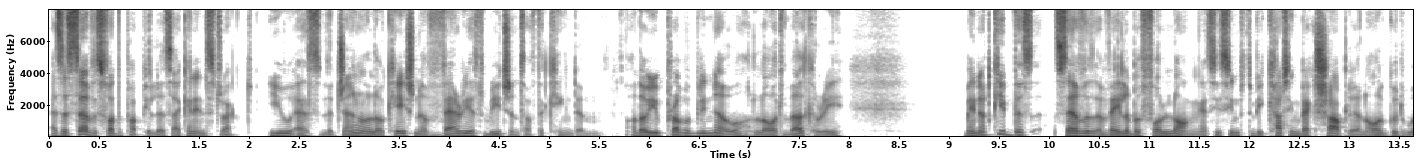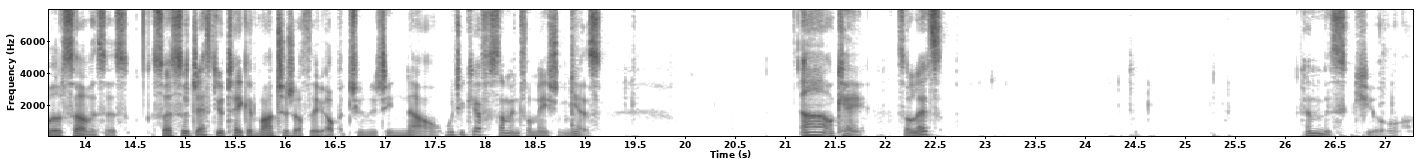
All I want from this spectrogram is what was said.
As a service for the populace, I can instruct you as the general location of various regions of the kingdom. Although you probably know, Lord Valkyrie may not keep this service available for long, as he seems to be cutting back sharply on all goodwill services. So I suggest you take advantage of the opportunity now. Would you care for some information? Yes. Ah, okay. So let's... Embiscule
